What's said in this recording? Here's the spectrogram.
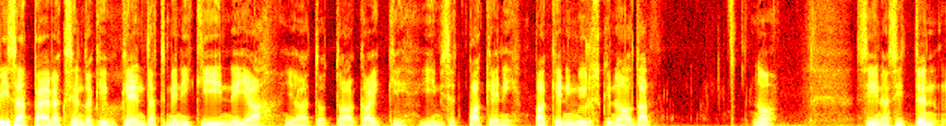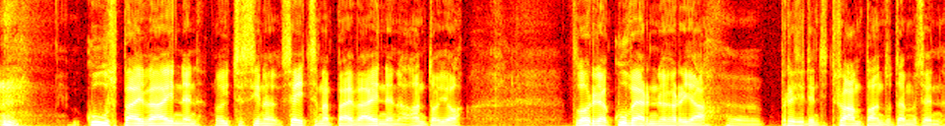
lisäpäiväksi sen takia, kun kentät meni kiinni ja, ja tota, kaikki ihmiset pakeni, pakeni myrskyn alta. No, siinä sitten kuusi päivää ennen, no itse siinä seitsemän päivää ennen antoi jo Floridan kuvernööri ja presidentti Trump antoi tämmöisen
